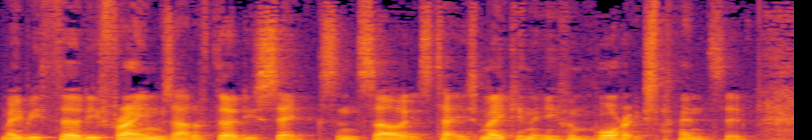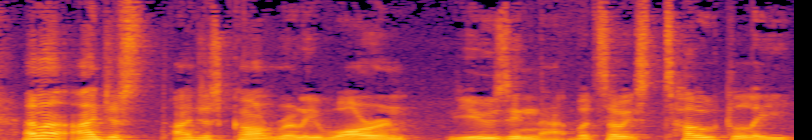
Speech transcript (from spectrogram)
maybe 30 frames out of 36 and so it's, it's making it even more expensive and I, I just i just can't really warrant using that but so it's totally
